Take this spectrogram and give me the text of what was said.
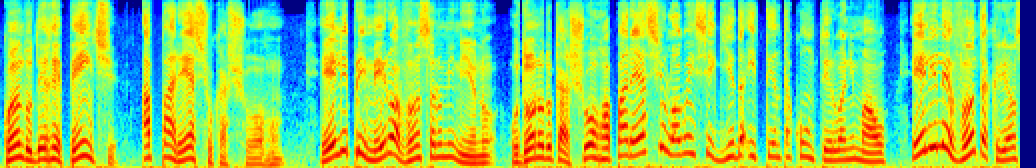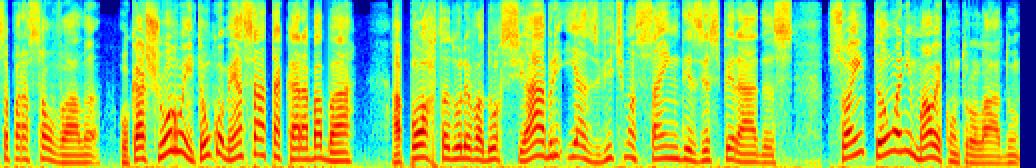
quando de repente aparece o cachorro. Ele primeiro avança no menino. O dono do cachorro aparece logo em seguida e tenta conter o animal. Ele levanta a criança para salvá-la. O cachorro então começa a atacar a babá. A porta do elevador se abre e as vítimas saem desesperadas. Só então o animal é controlado.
